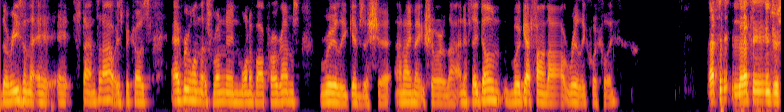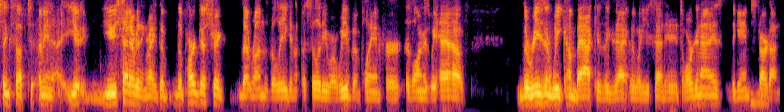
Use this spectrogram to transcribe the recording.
the reason that it, it stands out is because everyone that's running one of our programs really gives a shit, and I make sure of that. And if they don't, we'll get found out really quickly. That's that's interesting stuff. Too. I mean, you you said everything right. The the park district that runs the league and the facility where we've been playing for as long as we have. The reason we come back is exactly what you said. It's organized. The games start on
